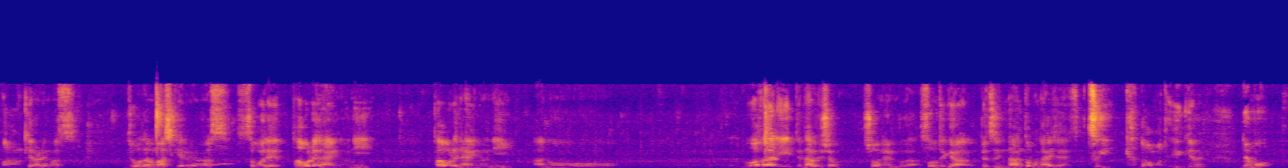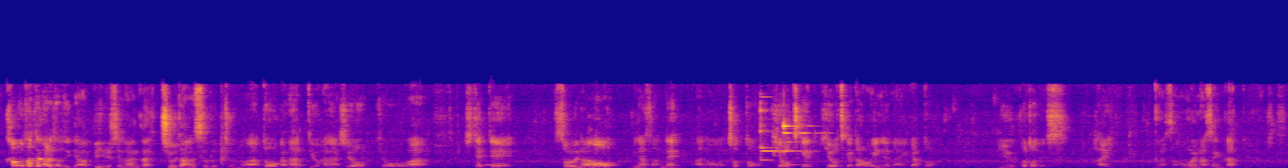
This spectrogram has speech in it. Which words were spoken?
バーン蹴られます。上段回し蹴られます。そこで倒れないのに倒れないのにあのー、分かりってなるでしょ？少年部が。その時は別に何ともないじゃないですか。次勝とう思ってできない。でも顔叩かれた時はアピールして何か中断するっていうのはどうかなっていう話を今日はしててそういうのを皆さんねあのちょっと気をつけ気をつけた方がいいんじゃないかと。いうことです。はい。皆さん思いませんか？っていう話です。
